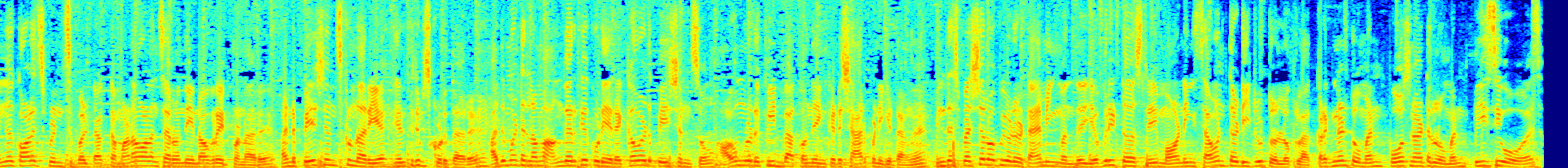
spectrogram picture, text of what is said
எங்கள் college principal doctor Manavalan sir வந்து இனாகிரேட் பண்ணாரு. அண்ட் பேஷண்ட்ஸ்க்கும் நிறைய ஹெல்த் டிப்ஸ் கொடுத்தாரு. அது மட்டும் இல்லாமல் அங்கே இருக்கக்கூடிய ரெக்கவர்டு பேஷண்ட்ஸும் அவங்களோட ஃபீட்பேக் வந்து எங்கிட்ட ஷேர் பண்ணிக்கிட்டாங்க. இந்த ஸ்பெஷல் ஓபியோட டைமிங் வந்து every Thursday morning seven thirty to twelve o'clock pregnant woman postnatal woman PCOS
